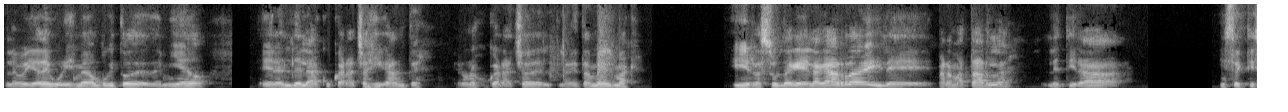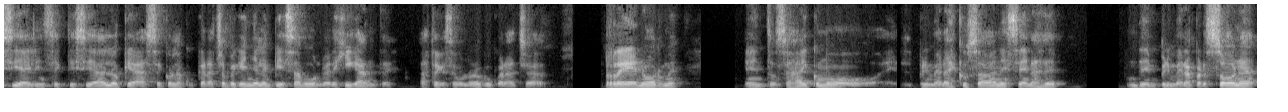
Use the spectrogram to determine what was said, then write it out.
la veía de guris me da un poquito de, miedo, era el de la cucaracha gigante, era una cucaracha del planeta Melmac, y resulta que él agarra y le, para matarla, le tira insecticida, y el insecticida lo que hace con la cucaracha pequeña le empieza a volver gigante, hasta que se vuelve una cucaracha re enorme. Entonces hay como primera vez que usaban escenas de, de, en primera persona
